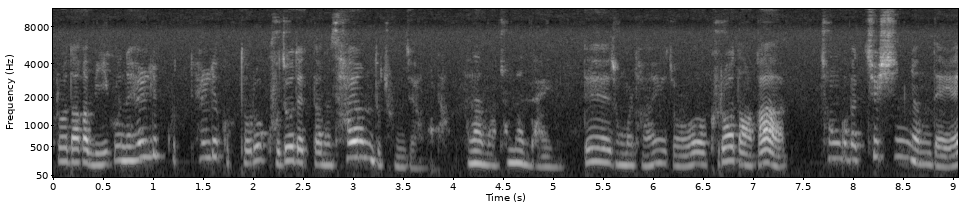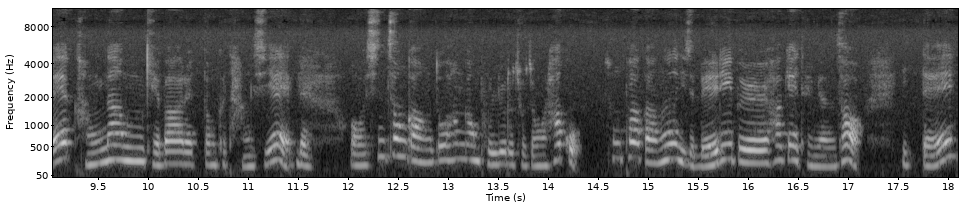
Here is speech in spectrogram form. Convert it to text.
그러다가 미군의 헬리콥, 헬리콥터로 구조됐다는 사연도 존재합니다. 그나마 천만 다행이. 네, 정말 다행이죠. 그러다가 1970년대에 강남 개발했던 그 당시에 네. 어, 신천강도 한강 본류로 조정을 하고 송파강은 이제 매립을 하게 되면서 이때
